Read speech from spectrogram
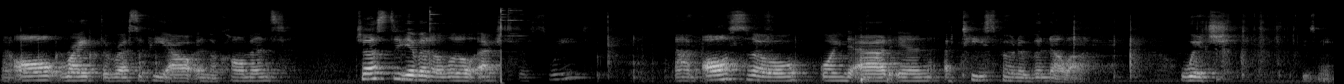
And I'll write the recipe out in the comments just to give it a little extra sweet. I'm also going to add in a teaspoon of vanilla, which, excuse me,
